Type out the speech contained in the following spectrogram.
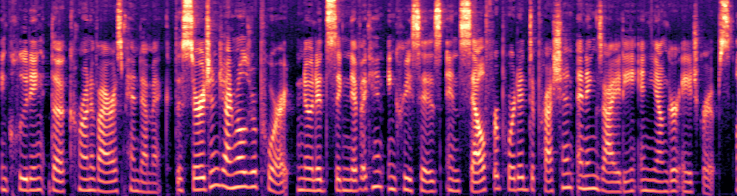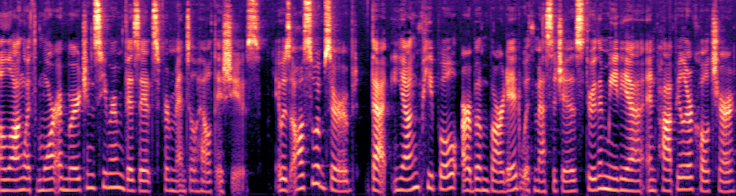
including the coronavirus pandemic. The Surgeon General's report noted significant increases in self reported depression and anxiety in younger age groups, along with more emergency room visits for mental health issues. It was also observed that young people are bombarded with messages through the media and popular culture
